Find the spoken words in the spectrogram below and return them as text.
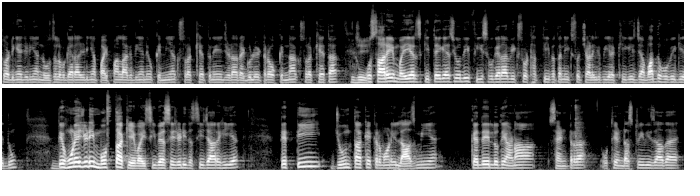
ਤੁਹਾਡੀਆਂ ਜਿਹੜੀਆਂ ਨੋਜ਼ਲ ਵਗੈਰਾ ਜਿਹੜੀਆਂ ਪਾਈਪਾਂ ਲੱਗਦੀਆਂ ਨੇ ਉਹ ਕਿੰਨੀਆਂ ਕੁ ਸੁਰੱਖਿਅਤ ਨੇ ਜਿਹੜਾ ਰੈਗੂਲੇਟਰ ਉਹ ਕਿੰਨਾ ਕੁ ਸੁਰੱਖਿਅਤ ਆ। ਉਹ ਸਾਰੇ ਮੇਜਰਸ ਕੀਤੇ ਗਏ ਸੀ ਉਹਦੀ ਫੀਸ ਵਗੈਰਾ ਵੀ 138 ਪਤਾ ਨਹੀਂ 140 ਰੁਪਏ ਰੱਖੀ ਗਈ ਜਾਂ ਵੱਧ ਹੋਵੇਗੀ ਇਦੋਂ ਤੇ ਹੁਣ ਇਹ ਜਿਹੜੀ ਮੁਫਤ ਆ KYC ਵੈਸੇ ਜਿਹੜੀ ਦੱਸੀ ਜਾ ਰਹੀ ਹੈ ਤੇ 30 ਜੂਨ ਤੱਕ ਇਹ ਕਰਵਾਉਣੀ ਲਾਜ਼ਮੀ ਹੈ। ਕਹਿੰਦੇ ਲੁਧਿਆਣਾ ਸੈਂਟਰ ਆ ਉੱਥੇ ਇੰਡਸਟਰੀ ਵੀ ਜ਼ਿਆਦਾ ਹੈ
